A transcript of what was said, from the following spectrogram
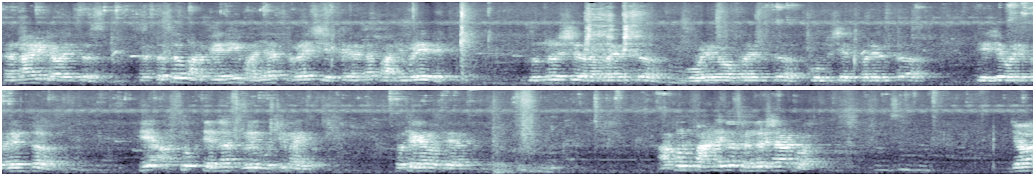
का नाही ठेवायचं. तर कसं मार्गाने माझ्या सगळ्या शेतकऱ्यांना पाणी मिळेल. जुन्नर शहरापर्यंत गोळेगावपर्यंत कोमशेतपर्यंत तेजेवाडीपर्यंत. पर्यंत पर्यंत हे अचूक त्यांना सगळी गोष्टी माहीत होत्या. होते काय नव्हत्या? आपण पाण्याचा संघर्ष आठवा. जेव्हा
